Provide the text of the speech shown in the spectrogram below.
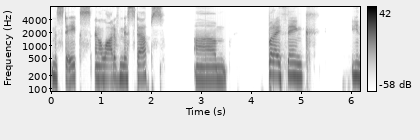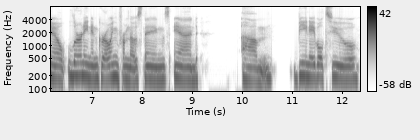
mistakes and a lot of missteps, um, but I think you know, learning and growing from those things and um, being able to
